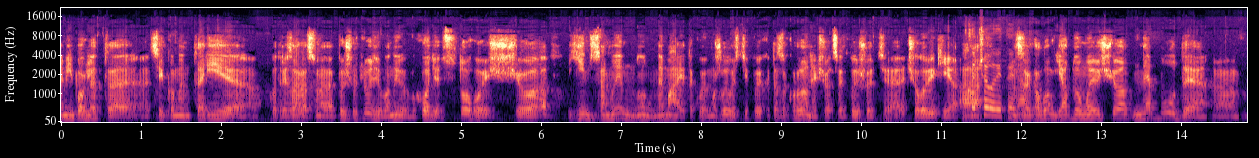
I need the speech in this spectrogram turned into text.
На мій погляд, е, ці коментарі, е, котрі зараз е, пишуть люди, вони виходять з того, що їм самим ну немає такої можливості поїхати за кордон, якщо це пишуть чоловіки. А Це чоловіки. так. загалом я думаю, що не буде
